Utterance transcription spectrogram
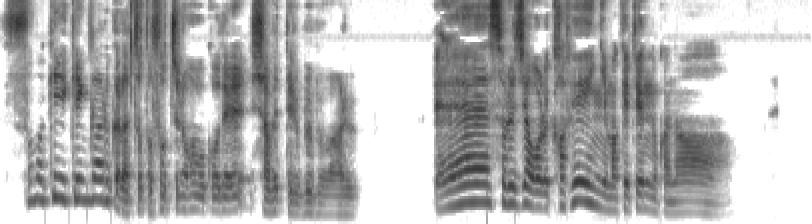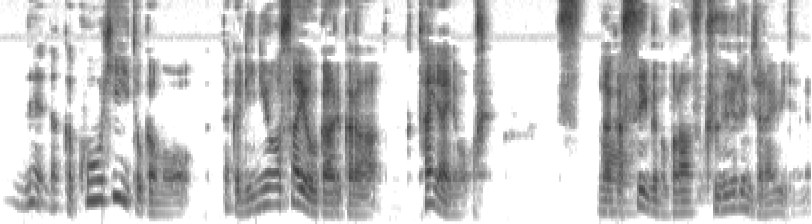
その経験があるからちょっとそっちの方向で喋ってる部分はある。ええー、それじゃあ俺カフェインに負けてんのかな？ね、なんかコーヒーとかも、なんか利尿作用があるから、体内の、なんか水分のバランス崩れるんじゃないみたいな。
